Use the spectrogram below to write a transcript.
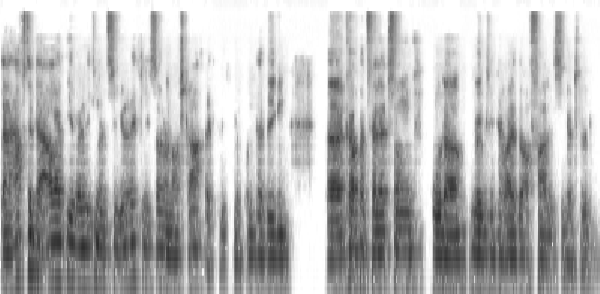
Dann haftet der Arbeitgeber nicht nur zivilrechtlich, sondern auch strafrechtlich mit wegen äh, Körperverletzung oder möglicherweise auch fahrlässiger Tötung.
